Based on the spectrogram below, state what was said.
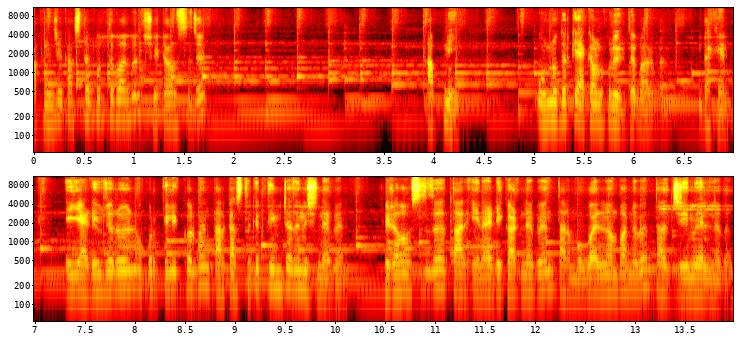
আপনি যে কাজটা করতে পারবেন, সেটা হচ্ছে যে আপনি অন্যদেরকে অ্যাকাউন্ট খুলে দিতে পারবেন। দেখেন, এই অ্যাড ইউজারের উপর ক্লিক করবেন, তার কাছ থেকে তিনটা জিনিস নেবেন। সেটা হচ্ছে যে তার এনআইডি কার্ড নেবেন, তার মোবাইল নাম্বার নেবেন, তার জিমেল নেবেন।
